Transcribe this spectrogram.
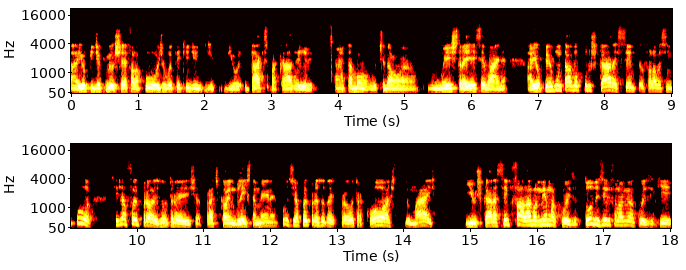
Aí eu pedia pro meu chefe, falar, pô, hoje eu vou ter que ir de, de, de táxi para casa. Aí ele, ah, tá bom, vou te dar uma, um extra aí, aí você vai, né? Aí eu perguntava para os caras sempre, eu falava assim, pô, você já foi para as outras, praticar o inglês também, né? Pô, você já foi para outra costa, tudo mais? E os caras sempre falavam a mesma coisa, todos eles falavam a mesma coisa, que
